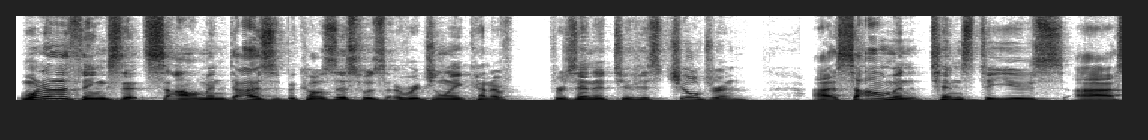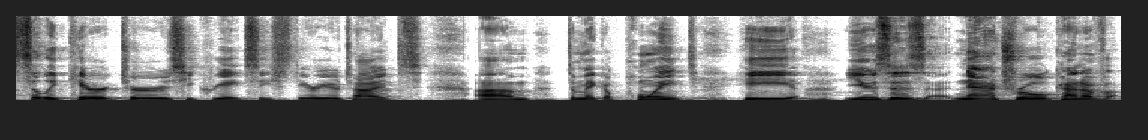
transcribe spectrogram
one of the things that Solomon does is because this was originally kind of presented to his children, uh, Solomon tends to use uh, silly characters. He creates these stereotypes um, to make a point. He uses natural kind of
